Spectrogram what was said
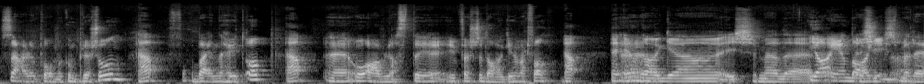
så er det jo på med kompresjon. Ja. Få beinet høyt opp Ja. eh, og avlaste i, første dagen, i hvert fall. ja. En, Eh, dag ikke ish med det Ja, en dag regimet ish med det.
